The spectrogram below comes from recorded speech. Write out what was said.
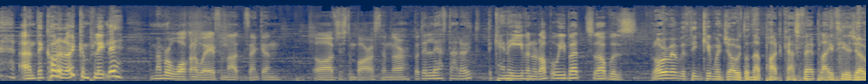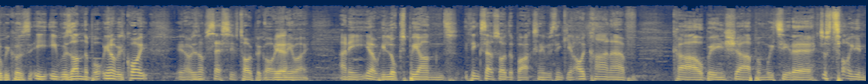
and they cut it out completely. I remember walking away from that thinking, "Oh, I've just embarrassed him there," but they left that out. They kind of even it up a wee bit, so that was But I remember thinking when Joe done that podcast, fair play to you, Joe, because he, he was on the ball. You know, he's quite, you know, he's an obsessive type of guy Yeah. anyway. And he, you know, he looks beyond, he thinks outside the box, and he was thinking, I can't have Carl being sharp and witty there, just tying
